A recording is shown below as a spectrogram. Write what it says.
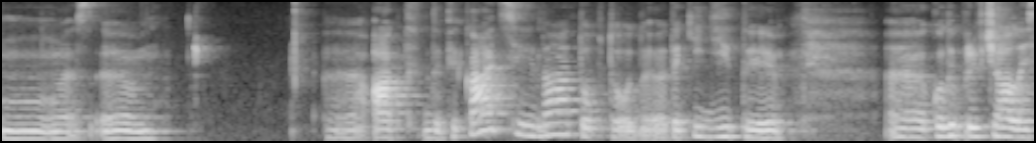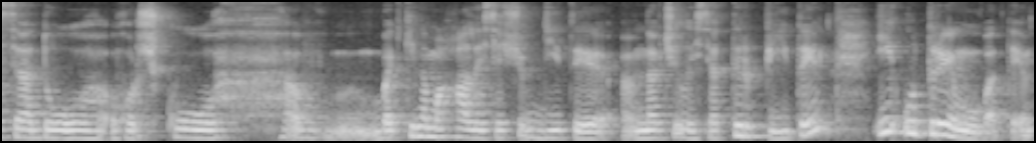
е, Акт дефікації, да, тобто такі діти, коли привчалися до горшку, батьки намагалися, щоб діти навчилися терпіти і утримувати.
